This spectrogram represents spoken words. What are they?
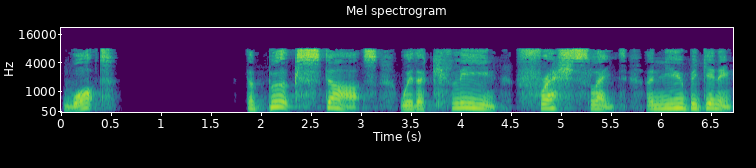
What? The book starts with a clean, fresh slate, a new beginning.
